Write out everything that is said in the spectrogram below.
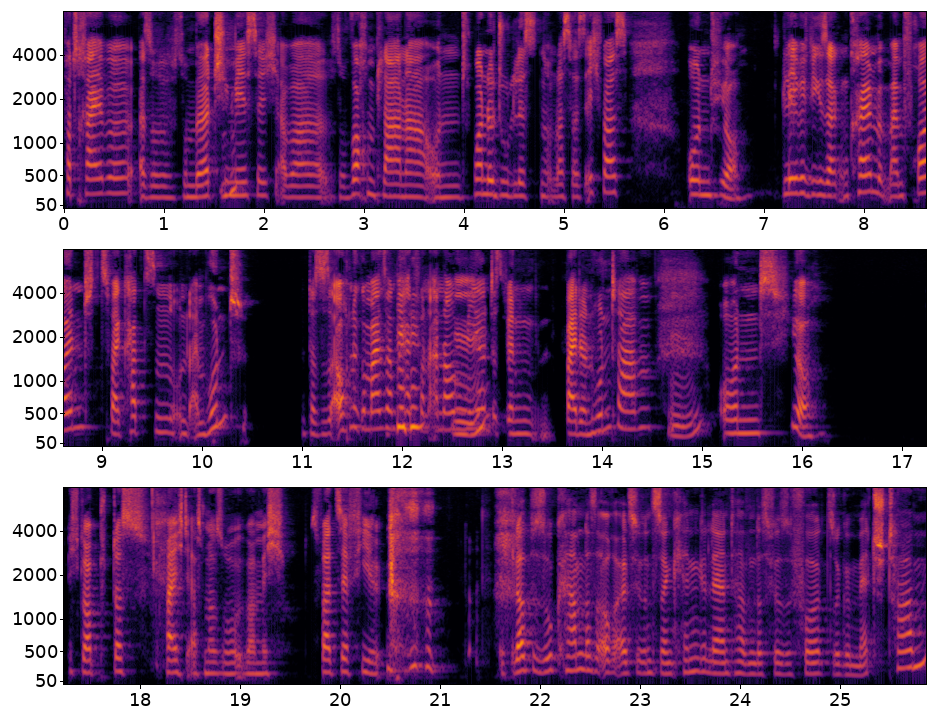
vertreibe, also so Merchy-mäßig, mhm. aber so Wochenplaner und Wanna-Do-Listen und was weiß ich was. Und ja, lebe, wie gesagt, in Köln mit meinem Freund, zwei Katzen und einem Hund. Das ist auch eine Gemeinsamkeit von Anna und mir, mhm. dass wir beide einen Hund haben. Mhm. Und ja, ich glaube, das reicht erstmal so über mich. Es war jetzt sehr viel. ich glaube, so kam das auch, als wir uns dann kennengelernt haben, dass wir sofort so gematcht haben.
